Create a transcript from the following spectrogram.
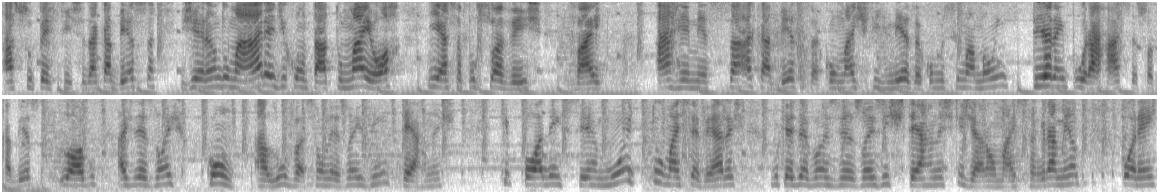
a superfície da cabeça, gerando uma área de contato maior e essa, por sua vez, vai arremessar a cabeça com mais firmeza, como se uma mão inteira empurrasse a sua cabeça. Logo, as lesões com a luva são lesões internas que podem ser muito mais severas do que as lesões externas que geram mais sangramento, porém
